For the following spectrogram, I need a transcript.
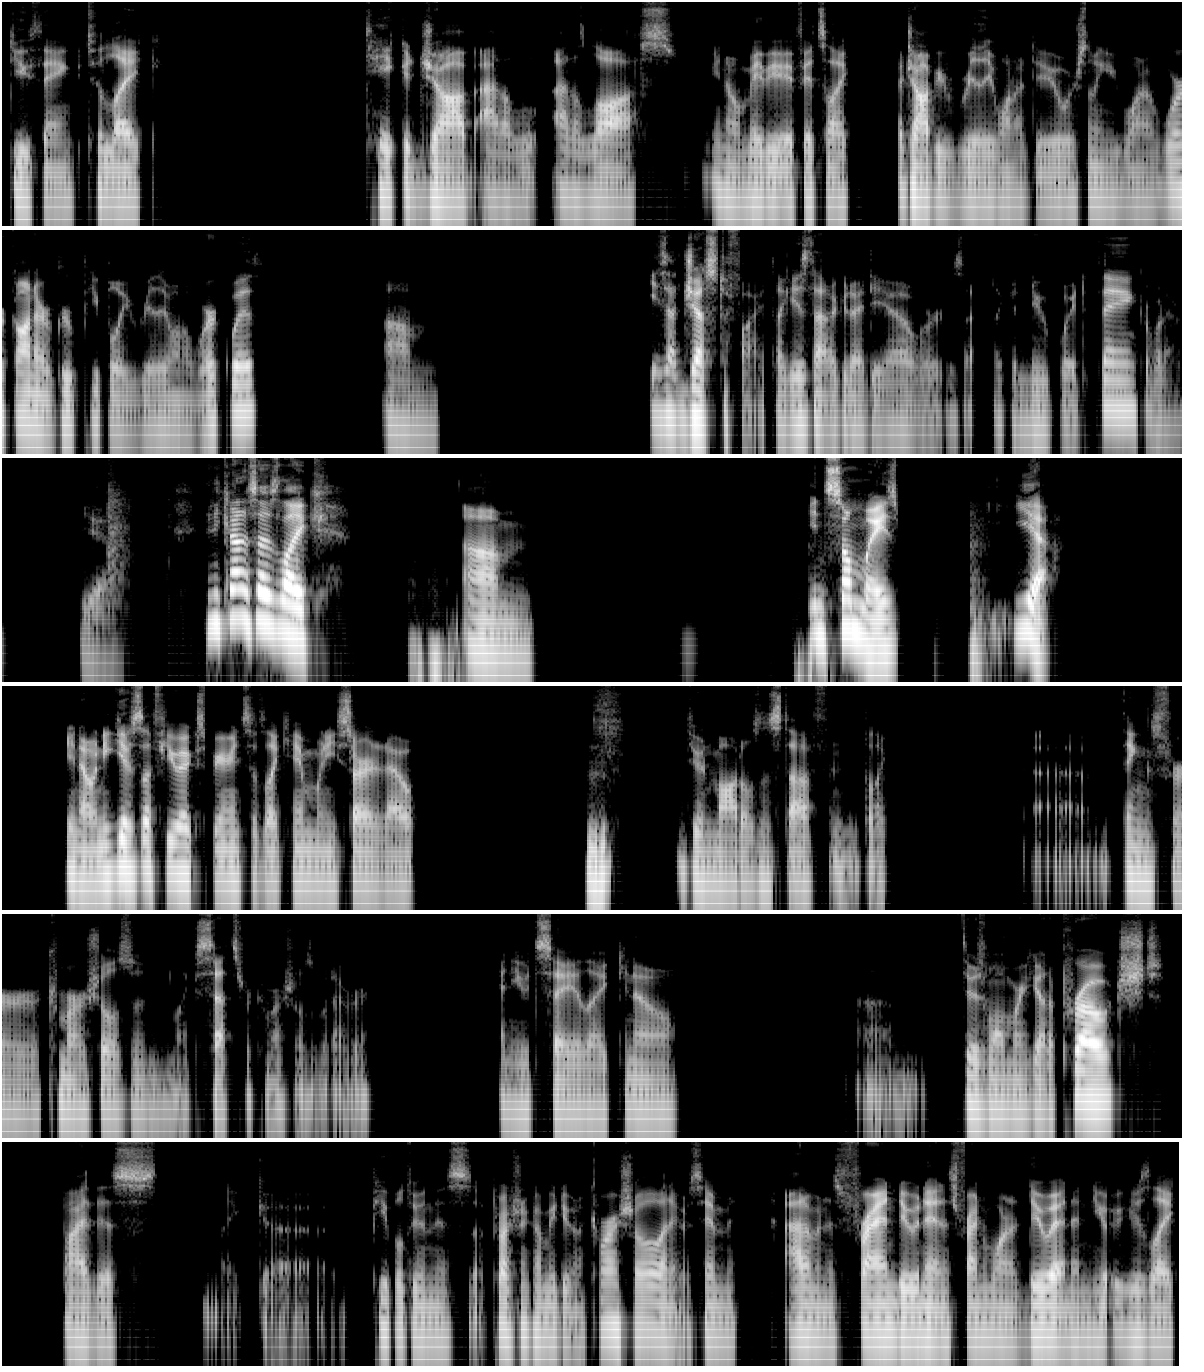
Do you think to like take a job at a at a loss? You know, maybe if it's like a job you really want to do or something you want to work on or a group people you really want to work with um is that justified like is that a good idea or is that like a new way to think or whatever Yeah. and he kind of says like um in some ways yeah you know and he gives a few experience of like him when he started out Mhm. doing models and stuff and like um, things for commercials and like sets for commercials or whatever and he would say like you know um, there's one where he got approached by this like uh, people doing this uh, production company doing a commercial and it was him adam and his friend doing it and his friend wanted to do it and then he, he was like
